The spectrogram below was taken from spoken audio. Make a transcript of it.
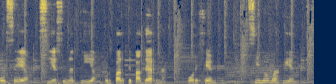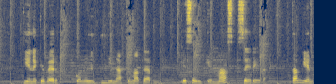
o sea, si es una tía por parte paterna, por ejemplo, sino más bien tiene que ver con el linaje materno, que es el que más se hereda. También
